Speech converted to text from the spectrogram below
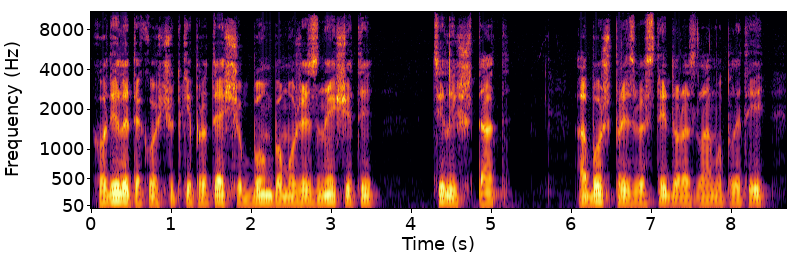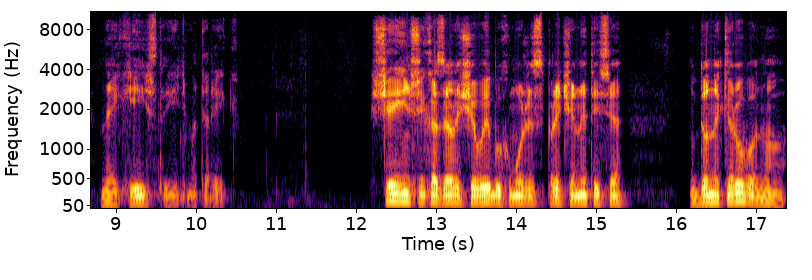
Ходили також чутки про те, що бомба може знищити цілий штат або ж призвести до розламу плити, на якій стоїть материк. Ще інші казали, що вибух може спричинитися до некерованого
